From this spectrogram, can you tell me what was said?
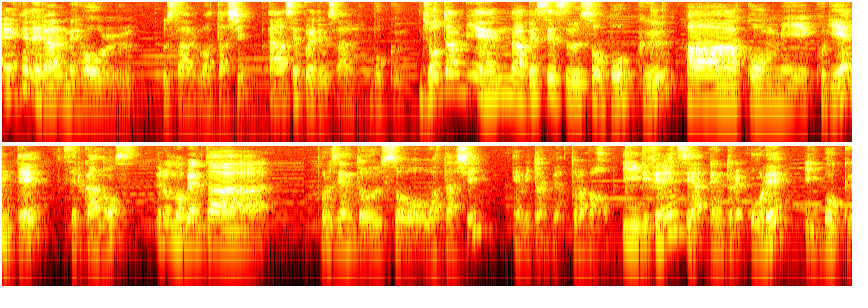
en general mejor usar watashi. Ah, se puede usar boku. Yo también a veces uso boku ah, con mi cliente cercanos, pero 90% uso watashi en mi trabajo. Y diferencia entre ore y boku,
